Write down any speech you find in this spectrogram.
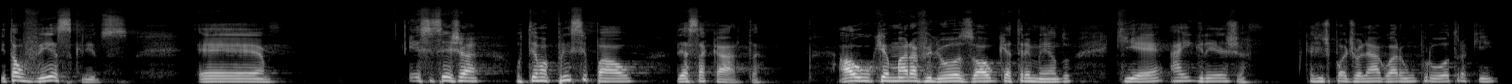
E talvez, queridos, é, esse seja o tema principal dessa carta algo que é maravilhoso, algo que é tremendo, que é a igreja. Que a gente pode olhar agora um para o outro aqui.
